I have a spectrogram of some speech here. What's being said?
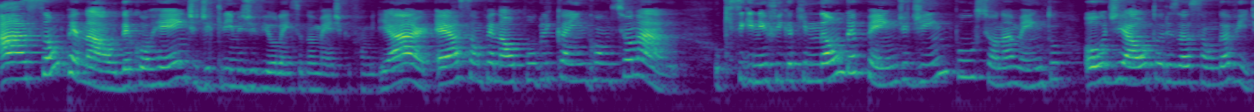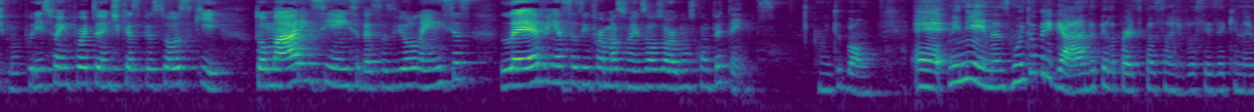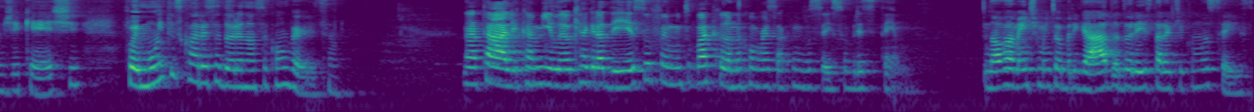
A ação penal decorrente de crimes de violência doméstica e familiar é ação penal pública incondicionada, o que significa que não depende de impulsionamento ou de autorização da vítima. Por isso é importante que as pessoas que tomarem ciência dessas violências levem essas informações aos órgãos competentes. Muito bom. É, meninas, muito obrigada pela participação de vocês aqui no MGCast. Foi muito esclarecedora a nossa conversa. Natália, Camila, eu que agradeço. Foi muito bacana conversar com vocês sobre esse tema. Novamente, muito obrigada. Adorei estar aqui com vocês.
